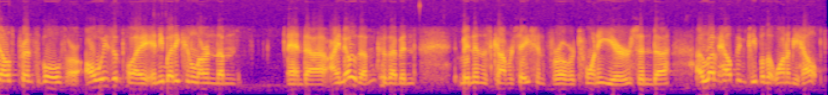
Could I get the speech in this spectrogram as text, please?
Sales principles are always in play. Anybody can learn them, and uh, I know them because I've been been in this conversation for over 20 years, and uh, I love helping people that want to be helped.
